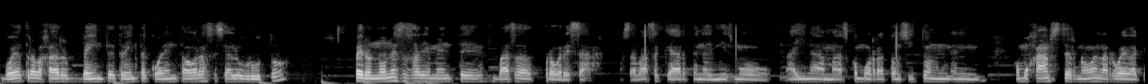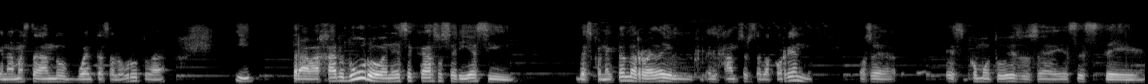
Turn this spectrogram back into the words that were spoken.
voy a trabajar 20, 30, 40 horas hacia lo bruto, pero no necesariamente vas a progresar, sea, vas a quedarte en el mismo, ahí nada más como ratoncito, en, en- como hámster, ¿no? En la rueda, que nada más está dando vueltas a lo bruto, ¿verdad? Y trabajar duro en ese caso sería si desconectas la rueda y el, el hámster se va corriendo. O sea, es como tú dices, o sea, es este.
